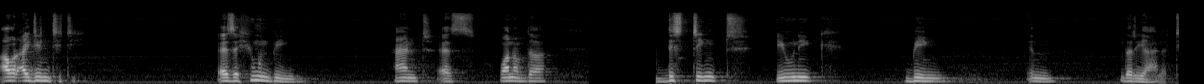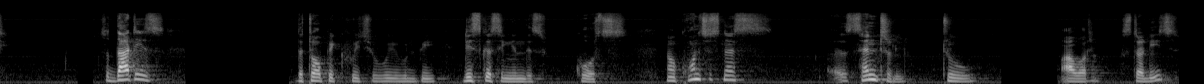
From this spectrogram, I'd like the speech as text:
our identity as a human being and as one of the distinct unique being in the reality. So, that is the topic which we will be discussing in this course. Now, consciousness is central to our studies.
